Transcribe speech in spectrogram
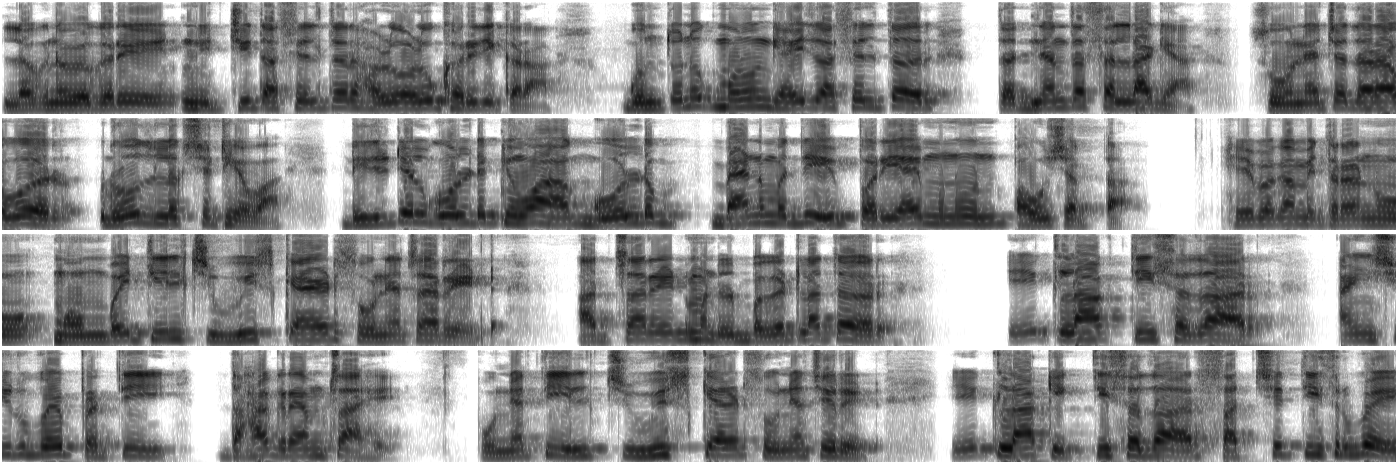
लग्न वगैरे निश्चित असेल तर हळूहळू खरेदी करा. गुंतवणूक म्हणून घ्यायचं असेल तर तज्ज्ञांचा सल्ला घ्या. सोन्याच्या दरावर रोज लक्ष ठेवा. डिजिटल गोल्ड किंवा गोल्ड बँडमध्ये पर्याय म्हणून पाहू शकता. हे बघा मित्रांनो मुंबईतील चोवीस कॅरेट सोन्याचा रेट आजचा रेट म्हटलं बघितला तर एक लाख तीस हजार ऐंशी रुपये प्रति दहा ग्रॅमचा आहे. पुण्यातील चोवीस कॅरेट सोन्याचे रेट एक लाख एकतीस हजार सातशे तीस रुपये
